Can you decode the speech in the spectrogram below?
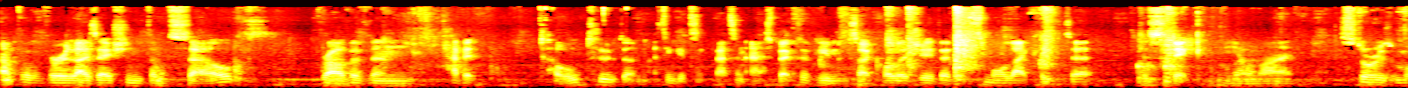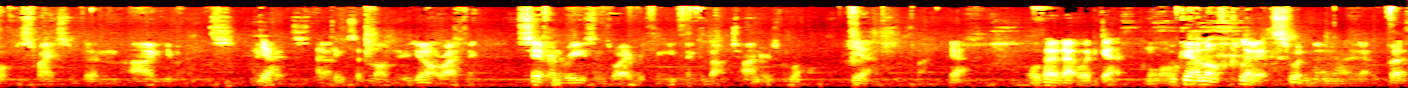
up with a realization themselves rather than have it told to them, I think it's that's an aspect of human psychology that it's more likely to, to stick in your mind. Stories are more persuasive than arguments. Yeah, I think so. You're not writing seven reasons why everything you think about China is wrong. Yeah, yeah. Although that would get more. We'll get a lot of clicks, wouldn't it? Yeah, but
